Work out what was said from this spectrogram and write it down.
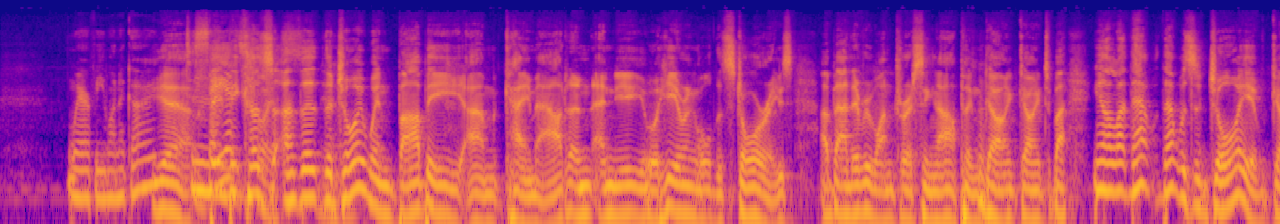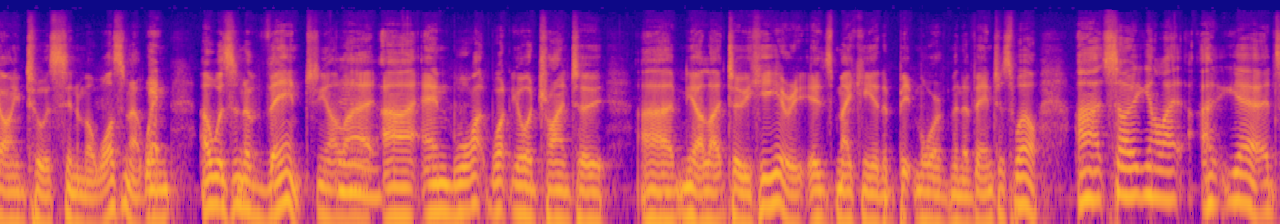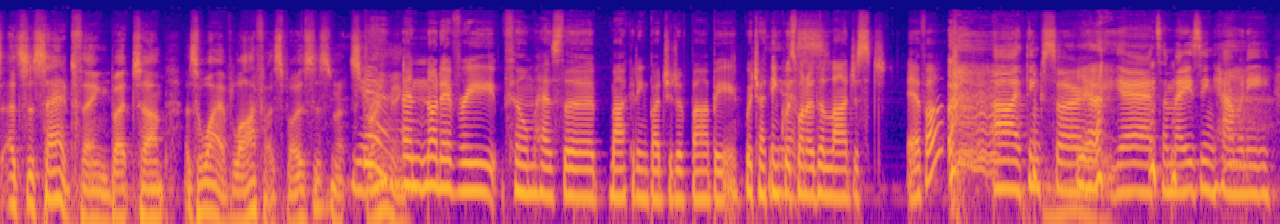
wherever you want to go Yeah, to see Be- it. because uh, the the joy when Barbie um, came out, and, and you, you were hearing all the stories about everyone dressing up and going going to bar. You know, like that that was a joy of going to a cinema, wasn't it? When it was an event, you know, like uh, and what what you're trying to. Uh, you know, like do here is making it a bit more of an event as well. Uh, so you know, like uh, yeah, it's it's a sad thing, but um, it's a way of life, I suppose, isn't it? Yeah. Streaming. And not every film has the marketing budget of Barbie, which I think was one of the largest ever. I think so. Yeah. Yeah. it's amazing how many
